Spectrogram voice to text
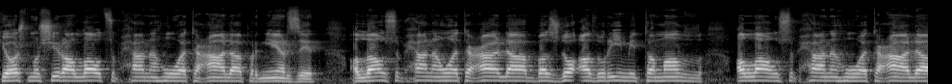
Kjo është mëshira e Allahut subhanehu ve teala për njerëzit. Allahu subhanehu ve teala mbas çdo adhurimi të madh, Allahu subhanehu ve teala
